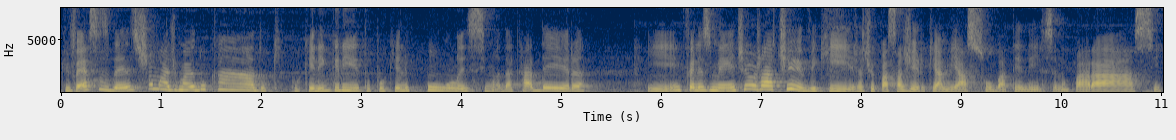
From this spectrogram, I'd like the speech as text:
diversas vezes chamado de mal educado, porque ele grita, porque ele pula em cima da cadeira. E infelizmente eu já tive que, já tive passageiro que ameaçou bater nele se não parasse,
